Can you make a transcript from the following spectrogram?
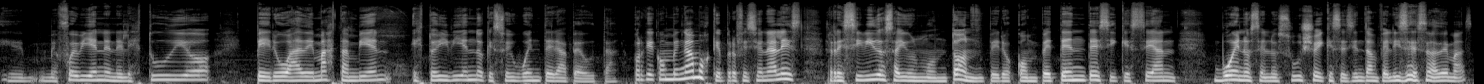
eh, me fue bien en el estudio, pero además también estoy viendo que soy buen terapeuta. Porque convengamos que profesionales recibidos hay un montón, pero competentes y que sean buenos en lo suyo y que se sientan felices además.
